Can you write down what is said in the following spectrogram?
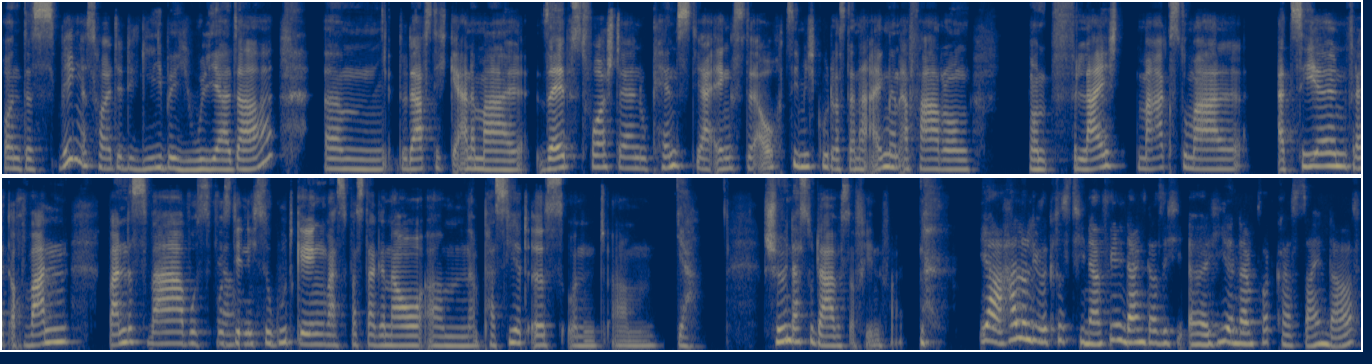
Und deswegen ist heute die liebe Julia da. Ähm, du darfst dich gerne mal selbst vorstellen. Du kennst ja Ängste auch ziemlich gut aus deiner eigenen Erfahrung. Und vielleicht magst du mal erzählen, vielleicht auch wann, wann das war, wo es ja. dir nicht so gut ging, was, was da genau ähm, passiert ist. Und ähm, ja, schön, dass du da bist auf jeden Fall. Ja, hallo liebe Christina, vielen Dank, dass ich äh, hier in deinem Podcast sein darf.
